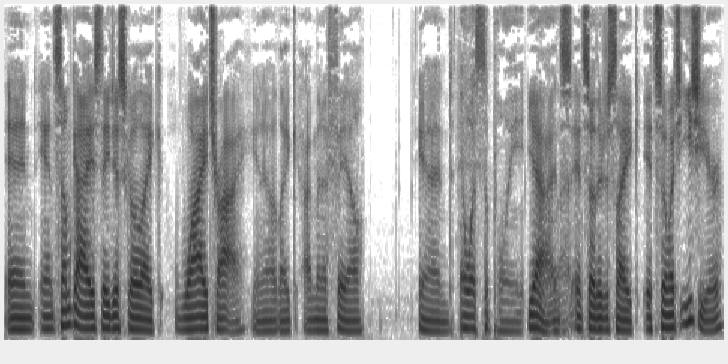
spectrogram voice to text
And and some guys they just go like, why try? You know, like I'm gonna fail, and And what's the point? yeah, and that. and so they're just like, it's so much easier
